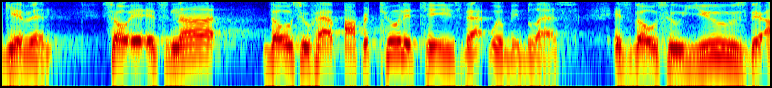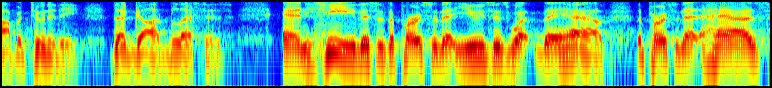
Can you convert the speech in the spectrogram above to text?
given. So it's not those who have opportunities that will be blessed. It's those who use their opportunity that God blesses. And he, this is the person that uses what they have, the person that has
